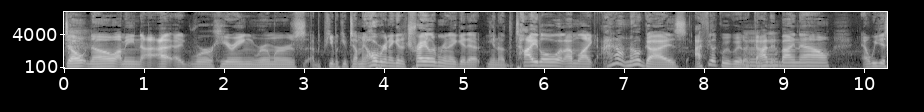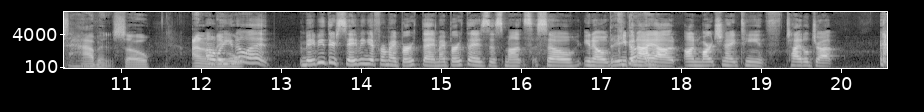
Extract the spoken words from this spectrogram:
don't know. I mean, I, I we're hearing rumors. uh, People keep telling me, "Oh, we're gonna get a trailer. We're gonna get a you know the title," and I'm like, I don't know, guys. I feel like we would have gotten Mhm. it by now, and we just haven't. So I don't know. Oh, but you know we'll- what? Maybe they're saving it for my birthday. My birthday is this month, so you know, There you keep an eye out on March nineteenth. Title drop.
